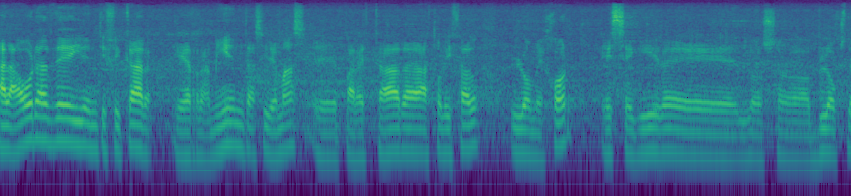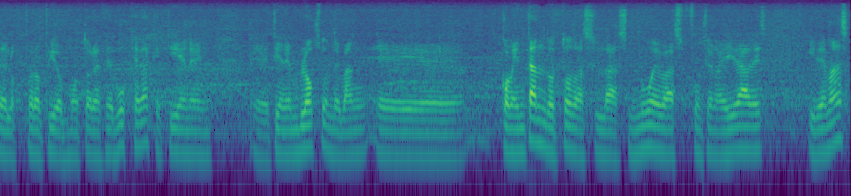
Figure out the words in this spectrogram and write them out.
a la hora de identificar herramientas y demás para estar actualizado, lo mejor es seguir eh, los uh, blogs de los propios motores de búsqueda que tienen, eh, tienen blogs donde van eh, comentando todas las nuevas funcionalidades y demás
